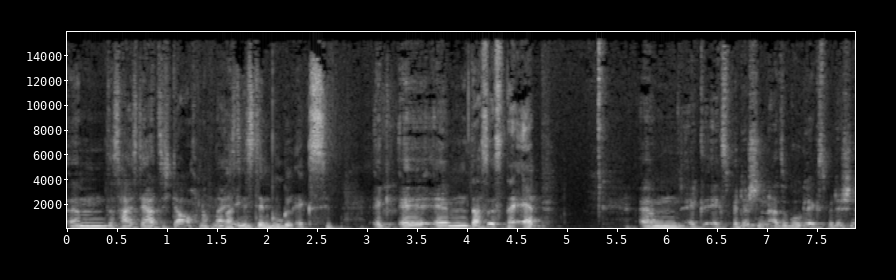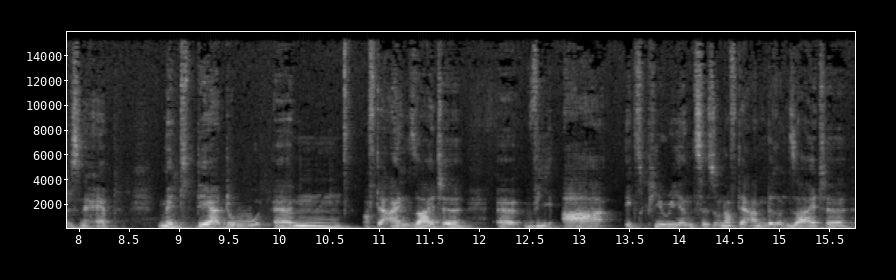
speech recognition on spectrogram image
Ähm, das heißt, er hat sich da auch nochmal... Was ist denn Google Ex äh, äh, Das ist eine App, ähm, Expedition, also Google Expedition ist eine App, mit der du ähm, auf der einen Seite äh, VR-Experiences und auf der anderen Seite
